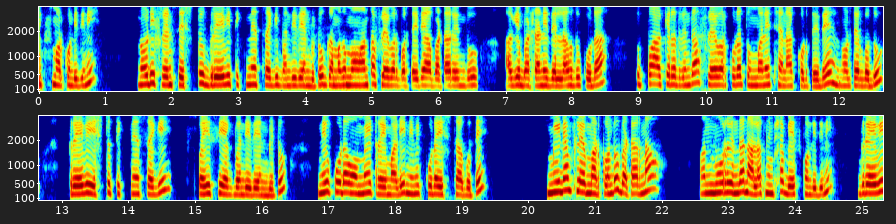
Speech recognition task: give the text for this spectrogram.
ಮಿಕ್ಸ್ ಮಾಡ್ಕೊಂಡಿದ್ದೀನಿ ನೋಡಿ ಫ್ರೆಂಡ್ಸ್ ಎಷ್ಟು ಗ್ರೇವಿ ಥಿಕ್ನೆಸ್ ಆಗಿ ಬಂದಿದೆ ಅಂದ್ಬಿಟ್ಟು ಘಮ ಘಮ ಅಂತ ಫ್ಲೇವರ್ ಬರ್ತಾ ಇದೆ. ಆ ಬಟರ್ ಎಂದು ಹಾಗೆ ಬಟಾಣಿದೆಲ್ಲದು ಕೂಡ ತುಪ್ಪ ಹಾಕಿರೋದ್ರಿಂದ ಫ್ಲೇವರ್ ಕೂಡ ತುಂಬಾನೇ ಚೆನ್ನಾಗಿ ಕೊಡ್ತಾ ಇದೆ. ನೋಡ್ತಾ ಇರ್ಬೋದು ಗ್ರೇವಿ ಎಷ್ಟು ಥಿಕ್ನೆಸ್ ಆಗಿ ಸ್ಪೈಸಿ ಆಗಿ ಬಂದಿದೆ ಅಂದ್ಬಿಟ್ಟು ನೀವು ಕೂಡ ಒಮ್ಮೆ ಟ್ರೈ ಮಾಡಿ, ನಿಮಗೆ ಕೂಡ ಇಷ್ಟ ಆಗುತ್ತೆ. ಮೀಡಿಯಂ ಫ್ಲೇಮ್ ಮಾಡ್ಕೊಂಡು ಬಟರ್ನ ಒಂದು ಮೂರರಿಂದ ನಾಲ್ಕು ನಿಮಿಷ ಬೇಯಿಸ್ಕೊಂಡಿದ್ದೀನಿ ಗ್ರೇವಿ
